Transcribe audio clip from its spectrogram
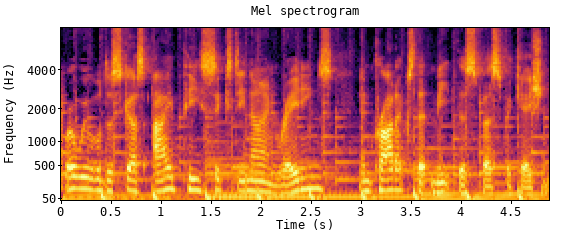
where we will discuss IP69 ratings and products that meet this specification.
